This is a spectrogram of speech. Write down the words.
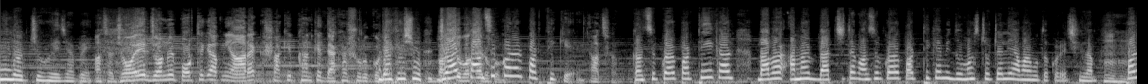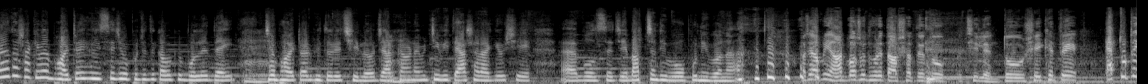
নির্লজ্জ হয়ে যাবে। আচ্ছা জয়ের জন্মের পর থেকে আপনি আর এক শাকিব খানকে দেখা শুরু করেন। দেখা শুরু জয় কনসেপ্ট করার পর থেকে। আচ্ছা। কনসেপ্ট করার পর থেকে কারণ বাবা আমার বাচ্চাটা কনসেপ্ট করার পর থেকে আমি দু মাস টোটালি আমার মতো করেছিলাম। পরে হয়তো সাকিবের ভয়টাই হয়েছে যে উপর যদি কাউকে বলে দেয় যে ভয়টার ভিতরে ছিল যার কারণে আমি টিভিতে আসার আগেও সে বলছে যে বাচ্চা নিব অপু নিব না। আচ্ছা আপনি আট বছর ধরে তার সাথে তো ছিলেন তো সেই ক্ষেত্রে এতটা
